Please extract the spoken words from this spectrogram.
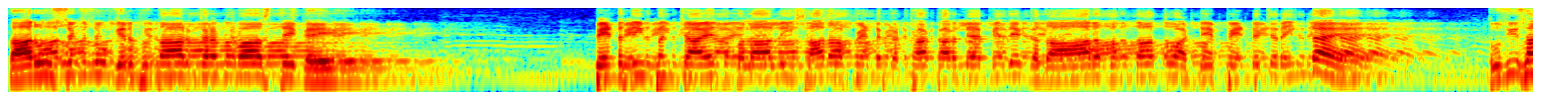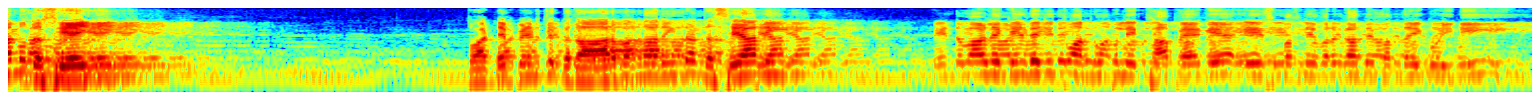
ਤਾਰੂ ਸਿੰਘ ਨੂੰ ਗ੍ਰਿਫਤਾਰ ਕਰਨ ਵਾਸਤੇ ਗਏ। ਪਿੰਡ ਦੀ ਪੰਚਾਇਤ ਬੁਲਾ ਲਈ, ਸਾਰਾ ਪਿੰਡ ਇਕੱਠਾ ਕਰ ਲਿਆ। ਕਹਿੰਦੇ, ਗਦਾਰ ਬੰਦਾ ਤੁਹਾਡੇ ਪਿੰਡ 'ਚ ਰਹਿੰਦਾ ਹੈ। ਤੁਸੀਂ ਸਾਨੂੰ ਦੱਸਿਆ ਹੀ ਨਹੀਂ। ਤੁਹਾਡੇ ਪਿੰਡ 'ਚ ਗਦਾਰ ਬੰਦਾ ਰਹਿੰਦਾ, ਦੱਸਿਆ ਨਹੀਂ। ਪਿੰਡ ਵਾਲੇ ਕਹਿੰਦੇ, ਜੀ, ਤੁਹਾਨੂੰ ਭੁਲੇਖਾ ਪੈ ਗਿਆ। ਇਸ ਬੰਦੇ ਵਰਗਾ ਤੇ ਬੰਦਾ ਹੀ ਕੋਈ ਨਹੀਂ।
